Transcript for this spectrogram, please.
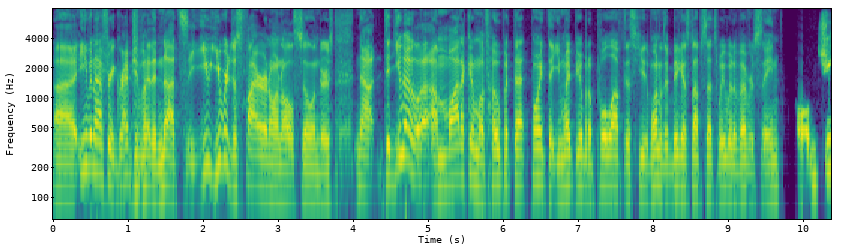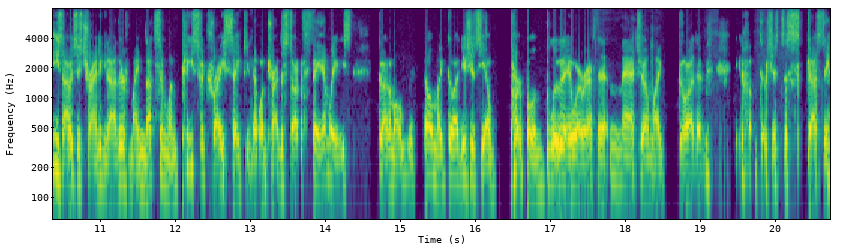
Uh, even after he grabbed you by the nuts, you you were just firing on all cylinders. Now, did you have a, a modicum of hope at that point that you might be able to pull off this one of the biggest upsets we would have ever seen? oh, geez, I was just trying to get out of there with my nuts in one piece for Christ's sake. You know, I'm trying to start a family. And he's got them all. Oh my God, you should see how purple and blue they were after that match. Oh my God, that, you know, that was just disgusting.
